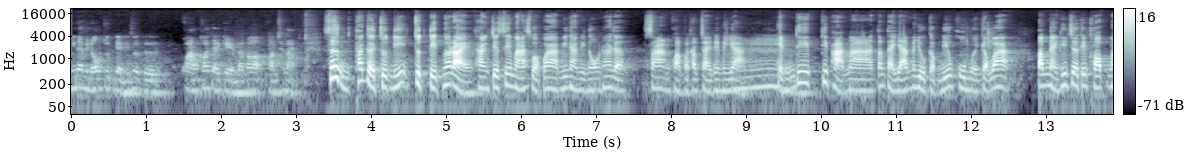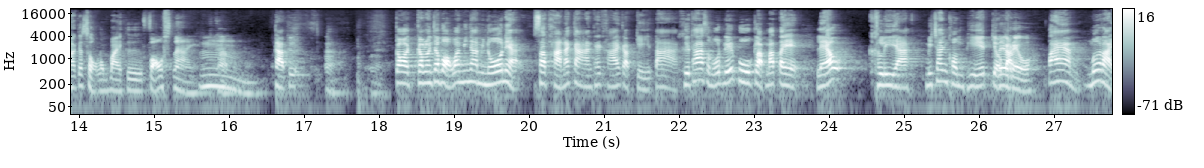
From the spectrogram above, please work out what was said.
มินามิโนะจุดเด่นที่สุดคือความเข้าใจเกมแล้วก็ความฉลาด ซึ่งถ้าเกิดจุดนี้จุดติดเมื่อไหร่ ทางเจสซี่มาร์สบอกว่ามินามิโนะน่าจะสร้างความประทับใจได้ไม่ยาก อืม เห็นที่ที่ผ่านมาตั้งแต่ย้ายมาอยู่กับลิเวอร์พูลเหมือนกับว่า ตำแหน่งที่เจอเกนครอปมักจะส่งลงไปคือ false nine อืมครับครับคืออะก็กำลังจะบอกว่ามินามิโนะเนี่ยสถานการณ์คล้าย ๆ กับเกตาคือถ้าสมมติลิเวอร์พูลกลับมาเตะแล้วเคลียร์มิชชั่นคอมพลีทเกี่ยวกับได้เร็ว แต้มเมื่อไหร่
